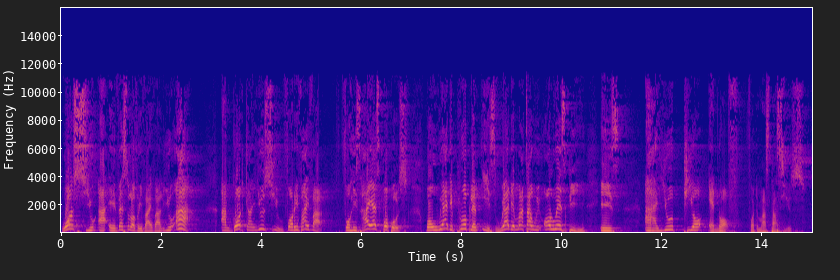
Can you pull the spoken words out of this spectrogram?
Once you are a vessel of revival, you are. And God can use you for revival, for his highest purpose. But where the problem is, where the matter will always be, is are you pure enough for the master's use?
